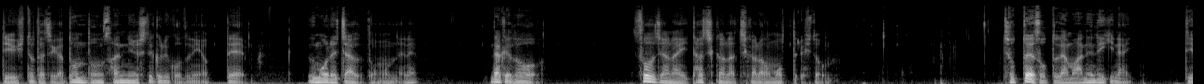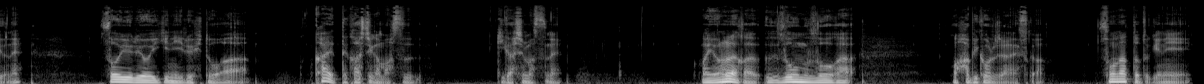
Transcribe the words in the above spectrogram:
ていう人たちがどんどん参入してくることによって埋もれちゃうと思うんだよね。だけど、そうじゃない確かな力を持ってる人、ちょっとやそっとでは真似できないっていうね、そういう領域にいる人は、かえって価値が増す気がしますね。まあ世の中、うぞうむぞうがはびこるじゃないですか。そうなった時に、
